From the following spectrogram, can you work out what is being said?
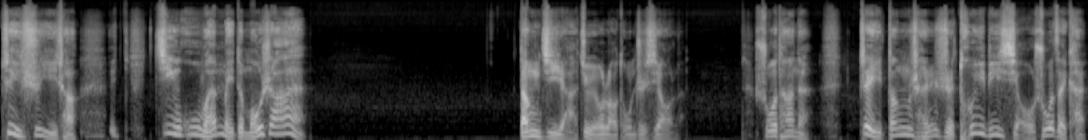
这是一场近乎完美的谋杀案。当即啊，就有老同志笑了，说他呢，这当成是推理小说在看。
